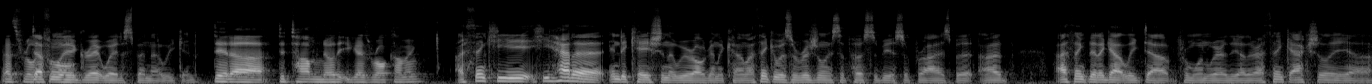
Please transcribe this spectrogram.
That's really Definitely a great way to spend that weekend. Did uh, did Tom know that you guys were all coming? I think he he had an indication that we were all going to come. I think it was originally supposed to be a surprise, but I I think that it got leaked out from one way or the other. I think actually uh,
